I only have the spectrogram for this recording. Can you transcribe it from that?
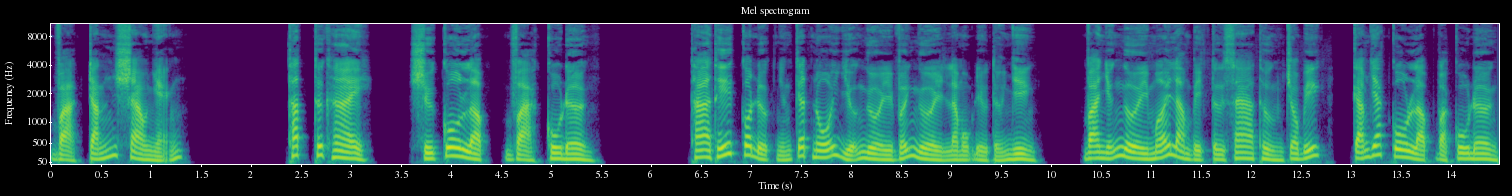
và tránh sao nhãn. Thách thức hai, sự cô lập và cô đơn. Tha thiết có được những kết nối giữa người với người là một điều tự nhiên, và những người mới làm việc từ xa thường cho biết cảm giác cô lập và cô đơn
